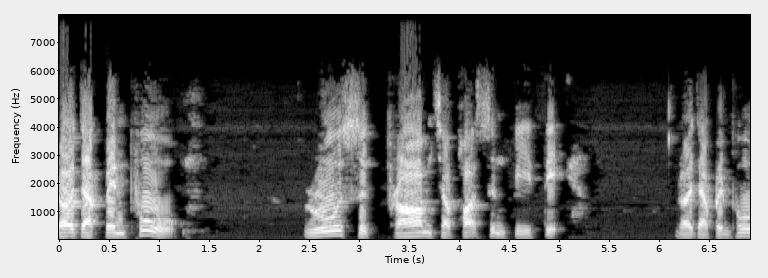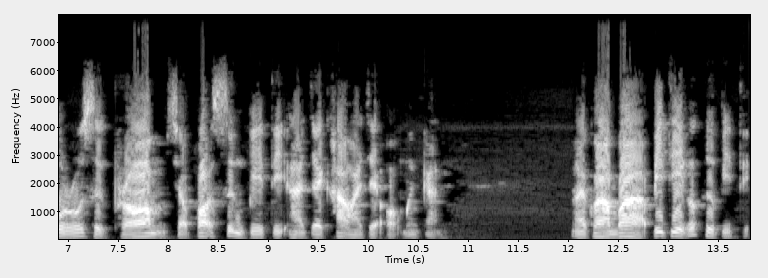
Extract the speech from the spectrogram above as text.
เราจะเป็นผู้รู้สึกพร้อมเฉพาะซึ่งปีติ เราจะเป็นผู้รู้สึกพร้อม เฉพาะซึ่งปีติหายใจเข้าหายใจออกเหมือนกัน หมายความว่าปีติก็คือปีติ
